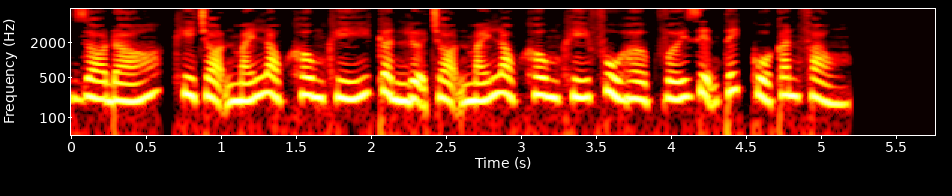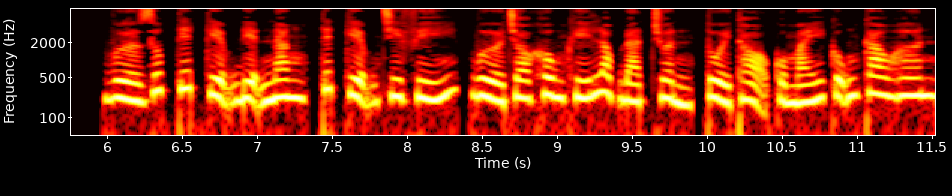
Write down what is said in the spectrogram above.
Do đó, khi chọn máy lọc không khí cần lựa chọn máy lọc không khí phù hợp với diện tích của căn phòng. Vừa giúp tiết kiệm điện năng, tiết kiệm chi phí, vừa cho không khí lọc đạt chuẩn, tuổi thọ của máy cũng cao hơn.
